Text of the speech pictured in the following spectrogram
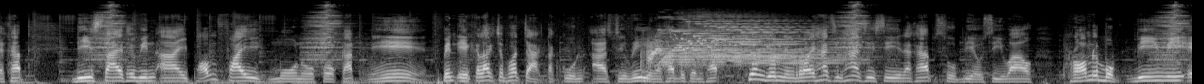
นะครับ ดีไซน์ทวินไอพร้อมไฟโมโนโฟกัสนี่ เป็นเอกลักษณ์เฉพาะจากตระกูล R Series นะครับผู้ชมครับ เครื่องยนต์ 155 ซีซีนะครับ สูบเดี่ยว 4 วาล์วพร้อมระบบ VVA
